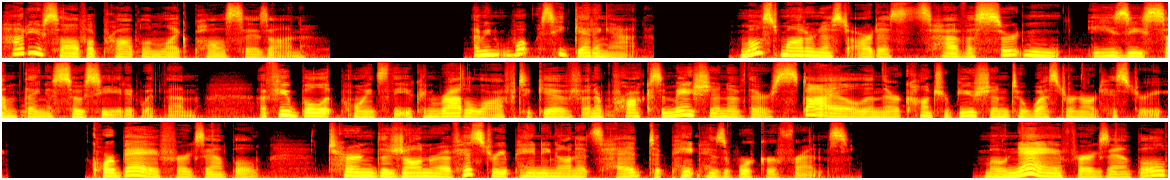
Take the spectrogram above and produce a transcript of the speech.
How do you solve a problem like Paul Cézanne? I mean, what was he getting at? Most modernist artists have a certain easy something associated with them, a few bullet points that you can rattle off to give an approximation of their style and their contribution to Western art history. Courbet, for example, turned the genre of history painting on its head to paint his worker friends. Monet, for example,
